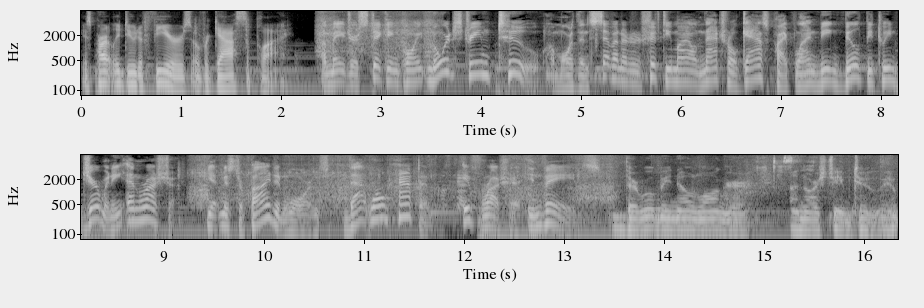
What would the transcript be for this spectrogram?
is partly due to fears over gas supply. A major sticking point Nord Stream 2, a more than 750 mile natural gas pipeline being built between Germany and Russia. Yet Mr. Biden warns that won't happen if Russia invades. There will be no longer a Nord Stream 2.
